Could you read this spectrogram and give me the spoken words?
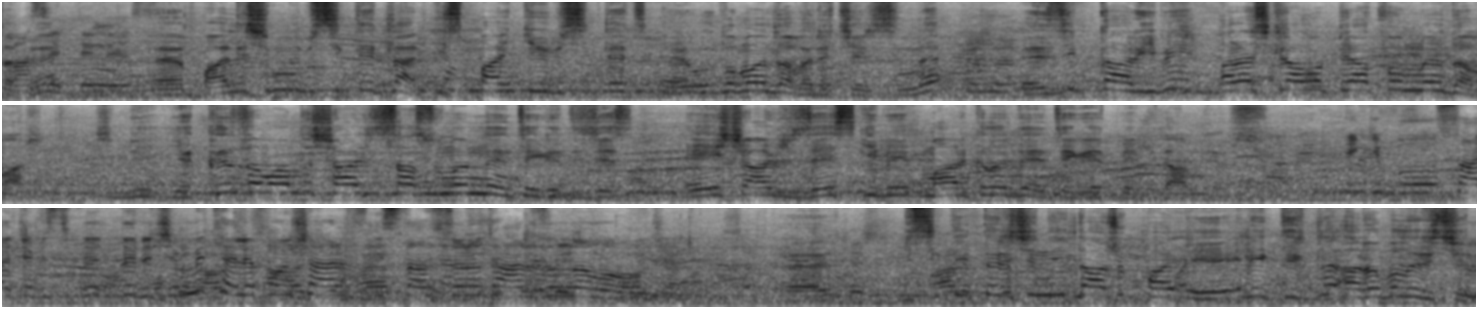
Tabii. bahsettiğiniz? Ee, paylaşımlı bisikletler, İspike gibi bisiklet e, uygulamaları da var içerisinde. E, Zipcar gibi araç kiralama platformları da var. Şimdi yakın zamanda şarj istasyonlarını da entegre edeceğiz. E-Charge, ZES gibi markaları da entegre etmeyi planlıyoruz. Peki bu sadece bisikletler için mi? Telefon şarj istasyonu tarzında mı olacak? E, bisikletler için değil daha çok pay- e, elektrikli arabalar için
